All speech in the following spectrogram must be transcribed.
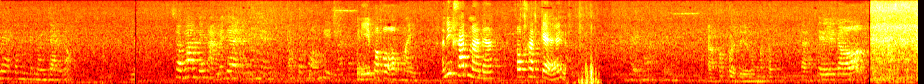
แม่ก็มีกำลังใจเนาะชาวบ้านไปหาไม่ได้นะนี่ไงต้องคนท้องถิ่นนะคะนี้พอเขาออกใหม่ อันนี้คัดมานะเขาคัดแก่ให้นะอะเขาเปิดเทลงมาครับค่ะเทเลยเนาะข อ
